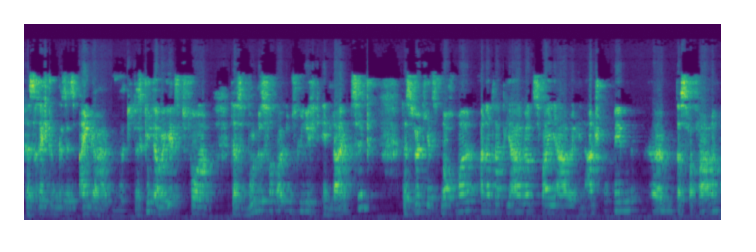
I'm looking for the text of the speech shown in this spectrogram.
dass Recht und Gesetz eingehalten wird. Das geht aber jetzt vor das Bundesverwaltungsgericht in Leipzig. Das wird jetzt nochmal anderthalb Jahre, zwei Jahre in Anspruch nehmen, äh, das Verfahren.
